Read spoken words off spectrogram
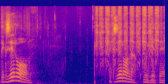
Δεν ξέρω, δεν ξέρω αν ακούγεται.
